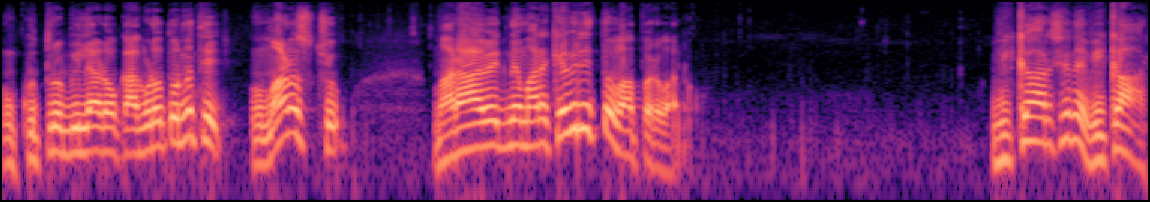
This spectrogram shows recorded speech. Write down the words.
હું કૂતરો, બિલાડો, કાગડો તો નથી જ. હું માણસ છું. મારા આવેગને મારે કેવી રીતે વાપરવાનો? વિકાર છે ને વિકાર.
